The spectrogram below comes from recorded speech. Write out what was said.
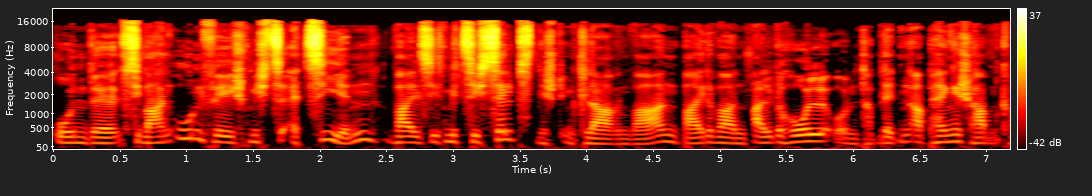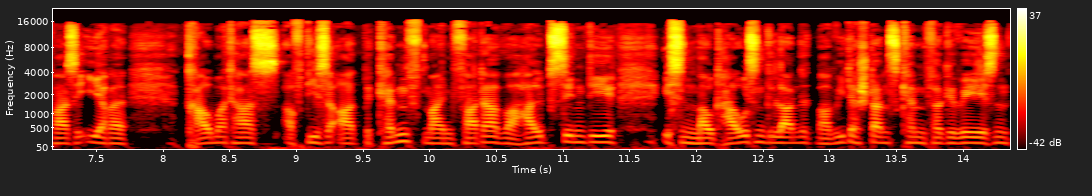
und äh, sie waren unfähig, mich zu erziehen, weil sie mit sich selbst nicht im Klaren waren. Beide waren Alkohol- und Tablettenabhängig, haben quasi ihre Traumata auf diese Art bekämpft. Mein Vater war Halbsinti, ist in Mauthausen gelandet, war Widerstandskämpfer gewesen.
